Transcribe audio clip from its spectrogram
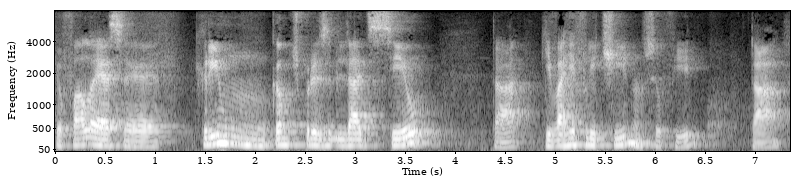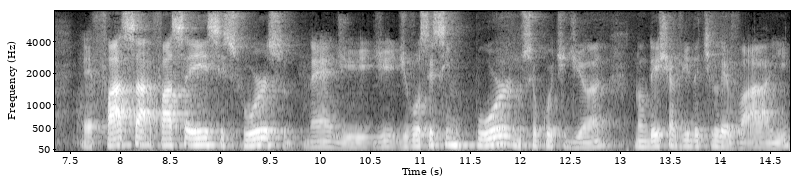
que eu falo é essa: é, crie um campo de previsibilidade seu, tá? Que vai refletir no seu filho. Tá? É, faça, faça esse esforço né, de, de, de você se impor no seu cotidiano. Não deixe a vida te levar aí.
